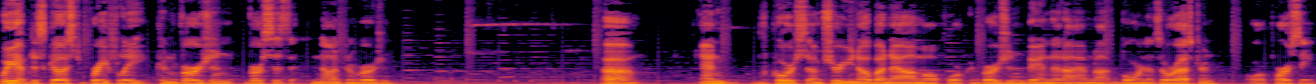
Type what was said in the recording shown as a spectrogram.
we have discussed briefly conversion versus non conversion. Um, and of course, I'm sure you know by now I'm all for conversion, being that I am not born a Zoroastrian or a Parsi.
